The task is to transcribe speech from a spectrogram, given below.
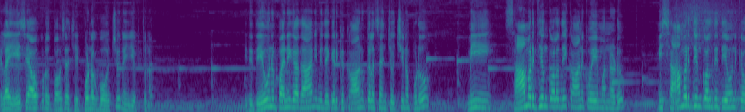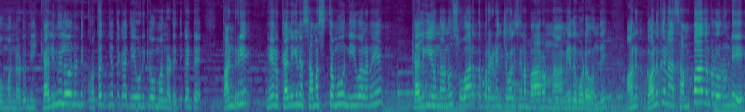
ఇలా ఏ సేవకుడు బహుశా చెప్పుండకపోవచ్చు నేను చెప్తున్నా. ఇది దేవుని పని కదా అని మీ దగ్గరికి కానుకల సంచి వచ్చినప్పుడు మీ సామర్థ్యం కొలది కానుక వేయమన్నాడు మీ సామర్థ్యం కొలది దేవునికి ఇవ్వమన్నాడు మీ కలిమిలో నుండి కృతజ్ఞతగా దేవుడికి ఇవ్వమన్నాడు. ఎందుకంటే తండ్రి నేను కలిగిన సమస్తము నీ వలనే కలిగి ఉన్నాను సువార్త ప్రకటించవలసిన భారం నా మీద కూడా ఉంది. అను గనుక నా సంపాదనలో నుండి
